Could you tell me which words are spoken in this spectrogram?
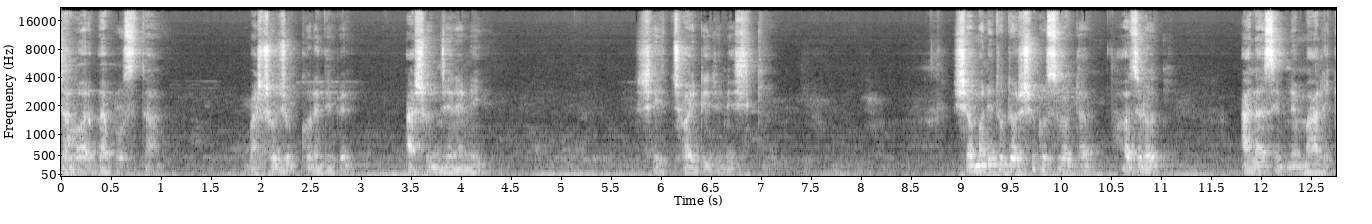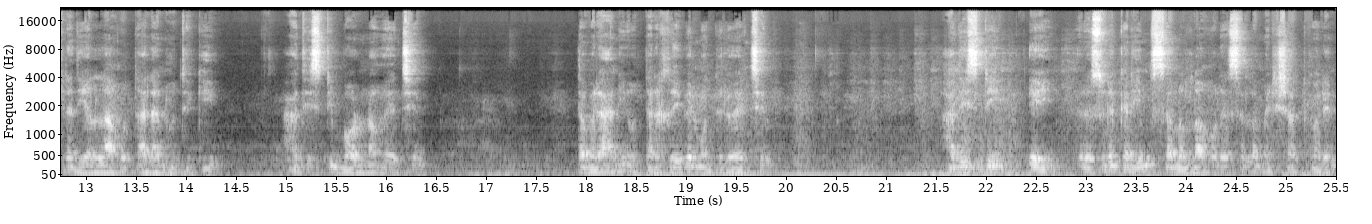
যাওয়ার ব্যবস্থা বা সুযোগ করে দিবেন। আসুন জেনে নিই, সেই ছয়টি জিনিস কি? সম্মানিত দর্শক শ্রোতা হজরত আনাস ইবনে মালিক রাদি আল্লাহ তালানহু থেকে হাদিসটি বর্ণনা হয়েছে। তবে রানী ও তার গৈবের মধ্যে রয়েছে। হাদিসটি এই রসুল করিম সাল্লাহ সাল্লাম এরশাদ করেন,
